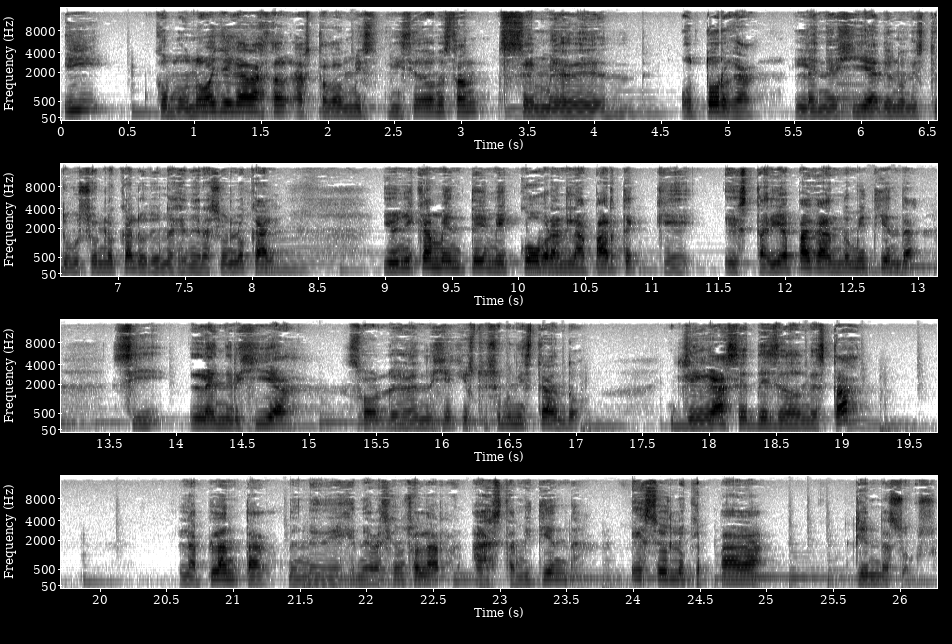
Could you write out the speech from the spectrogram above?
y como no va a llegar hasta, donde mis, mis están, se me otorga la energía de una distribución local o de una generación local y únicamente me cobran la parte que estaría pagando mi tienda si la energía, la energía que estoy suministrando llegase desde donde está la planta de generación solar hasta mi tienda. Eso es lo que paga tienda Sox.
